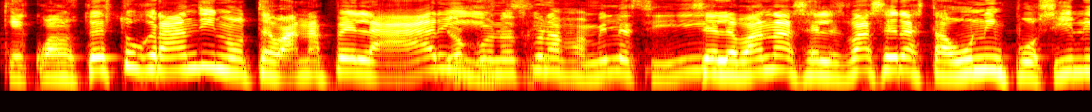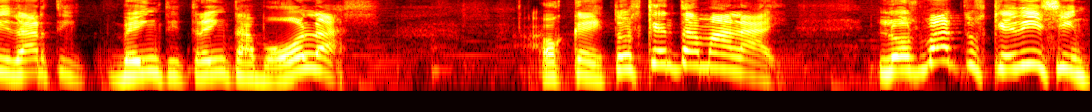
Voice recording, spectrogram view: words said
que cuando estés tú grande y no te van a pelar Yo y conozco una familia así. se, le van a, se les va a hacer hasta un imposible y darte 20 y 30 bolas. Ok, entonces, ¿quién está mal ahí? Los vatos que dicen,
